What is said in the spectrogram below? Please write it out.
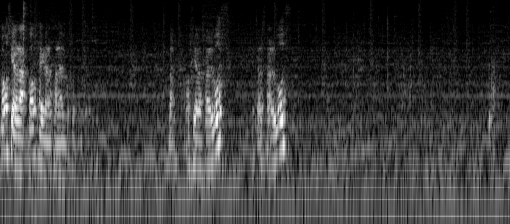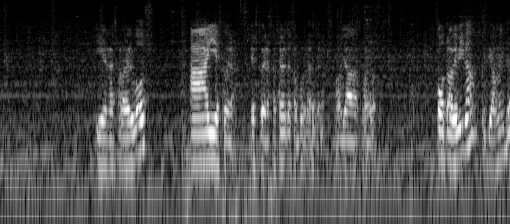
Vamos a ir a la, vamos a, ir a la sala del boss. Vale, vamos a ir a la sala del boss. Esta es la sala del boss. Y en la sala del boss. Ahí esto era. Esto era. Se ha abierto esta puerta. Esto era. Vamos ya. Vale. Otra de vida, efectivamente.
